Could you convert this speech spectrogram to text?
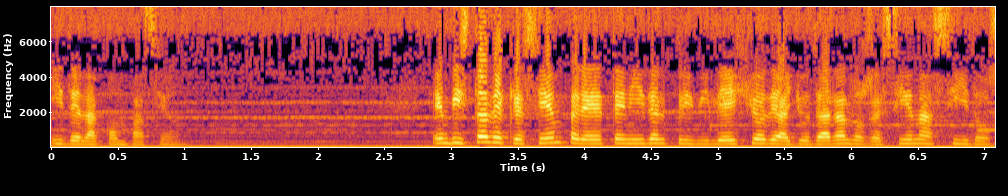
y de la compasión. En vista de que siempre he tenido el privilegio de ayudar a los recién nacidos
